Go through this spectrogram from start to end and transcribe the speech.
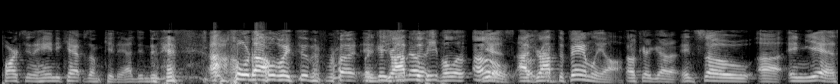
parked in a handicap. I'm kidding. I didn't do that. I pulled all the way to the front and Because you dropped know the, people oh, yes, I okay. dropped the family off. Okay, got it. And so, uh, and yes,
